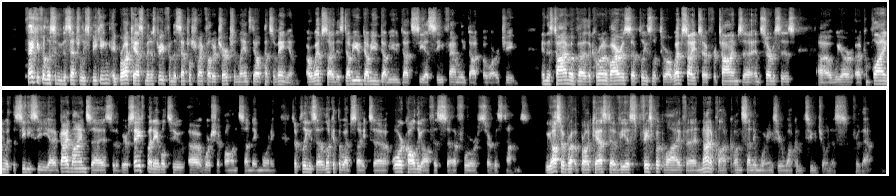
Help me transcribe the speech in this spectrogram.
Thank you for listening to Centrally Speaking, a broadcast ministry from the Central Schwenkfelder Church in Lansdale, Pennsylvania. Our website is www.cscfamily.org. In this time of uh, the coronavirus, uh, please look to our website uh, for times uh, and services. Uh, we are uh, complying with the CDC guidelines so that we are safe but able to worship on Sunday morning. So please look at the website or call the office for service times. We also broadcast uh, via Facebook Live, uh, 9 o'clock on Sunday mornings. You're welcome to join us for that.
